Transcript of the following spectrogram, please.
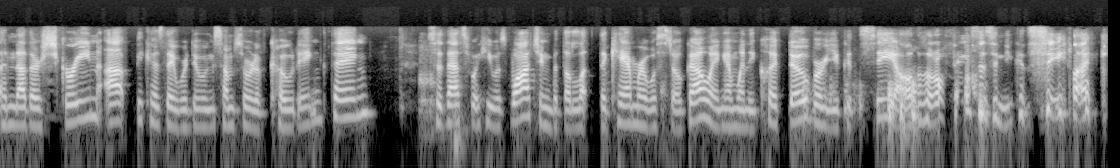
another screen up because they were doing some sort of coding thing. So that's what he was watching, but the the camera was still going. And when he clicked over, you could see all the little faces, and you could see like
